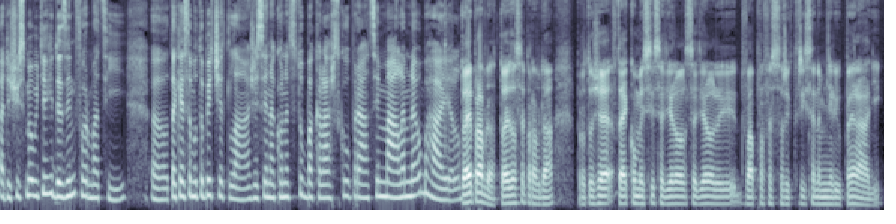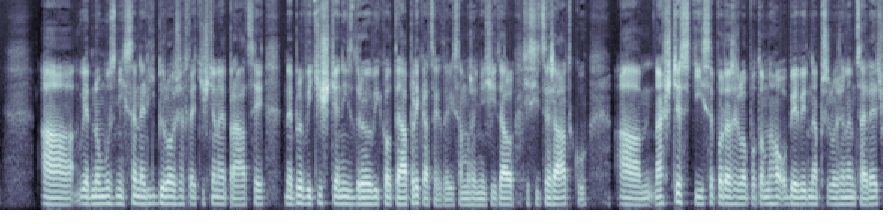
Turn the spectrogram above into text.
A když už jsme u těch dezinformací, uh, také jsem o tobě četla, že si nakonec tu bakalářskou práci málem neobhájil. To je pravda, to je zase pravda, protože v té komisi seděl, seděli dva profesoři, kteří se neměli úplně rádi a jednomu z nich se nelíbilo, že v té tištěné práci nebyl vytištěný zdrojový kód té aplikace, který samozřejmě čítal tisíce řádků. A naštěstí se podařilo potom ho objevit na přiloženém CD,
